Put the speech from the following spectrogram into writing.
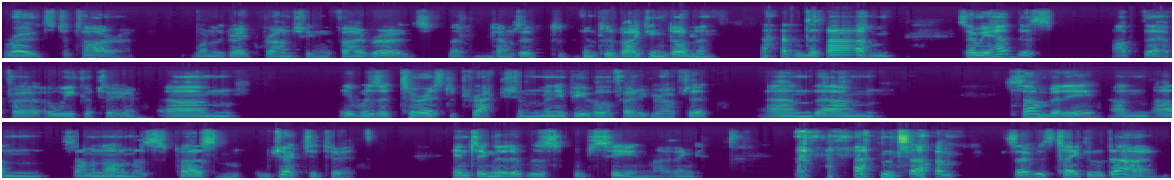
roads to Tara, one of the great branching five roads that mm. comes into, into Viking Dublin. And um, so we had this up there for a week or two. Um, it was a tourist attraction. Many people photographed it, and um, somebody, on, on some anonymous person, objected to it, hinting that it was obscene. I think, and um, so it was taken down,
